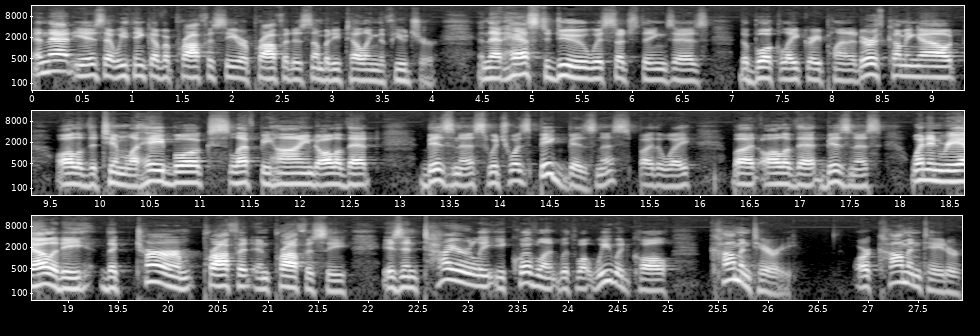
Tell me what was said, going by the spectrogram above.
and that is that we think of a prophecy or a prophet as somebody telling the future. And that has to do with such things as the book Late Great Planet Earth coming out, all of the Tim LaHaye books, Left Behind, all of that business, which was big business, by the way, but all of that business, when in reality, the term prophet and prophecy is entirely equivalent with what we would call commentary or commentator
